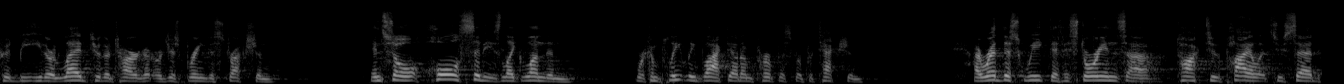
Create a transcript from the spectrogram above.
could be either led to their target or just bring destruction. And so whole cities like London were completely blacked out on purpose for protection. I read this week that historians uh, talked to pilots who said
